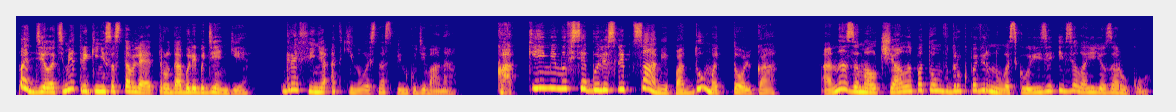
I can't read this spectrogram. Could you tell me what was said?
«Подделать метрики не составляет труда, были бы деньги. Графиня откинулась на спинку дивана. «Какими мы все были слепцами, подумать только!» Она замолчала, потом вдруг повернулась к Луизе и взяла ее за руку.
